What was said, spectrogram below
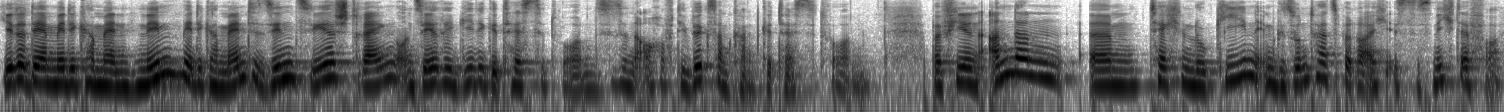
jeder, der ein Medikament nimmt, Medikamente sind sehr streng und sehr rigide getestet worden. Sie sind auch auf die Wirksamkeit getestet worden. Bei vielen anderen ähm, Technologien im Gesundheitsbereich ist es nicht der Fall.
